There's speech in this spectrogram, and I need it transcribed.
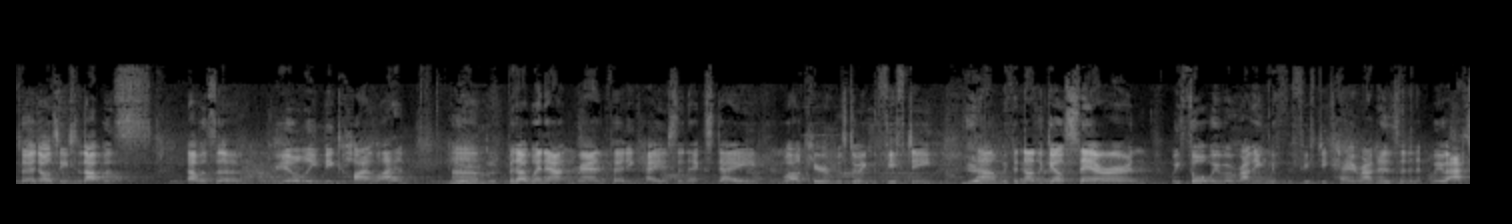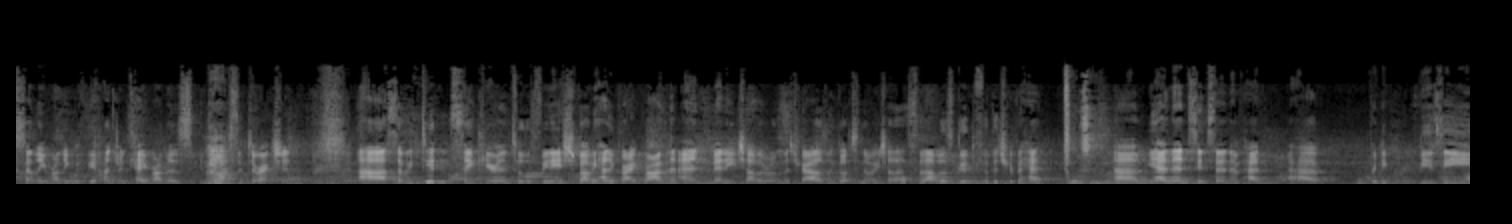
third Aussie. So that was that was a really big highlight. Yeah. Um, but I went out and ran 30 k's the next day while Kieran was doing the 50 Yeah. um, with another girl, Sarah, and we thought we were running with the 50k runners, and we were accidentally running with the 100k runners in the opposite direction. Uh, so we didn't see Kieran until the finish, but we had a great run and met each other on the trails and got to know each other. So that was good for the trip ahead. Awesome. Um, yeah, and then since then I've had a pretty busy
